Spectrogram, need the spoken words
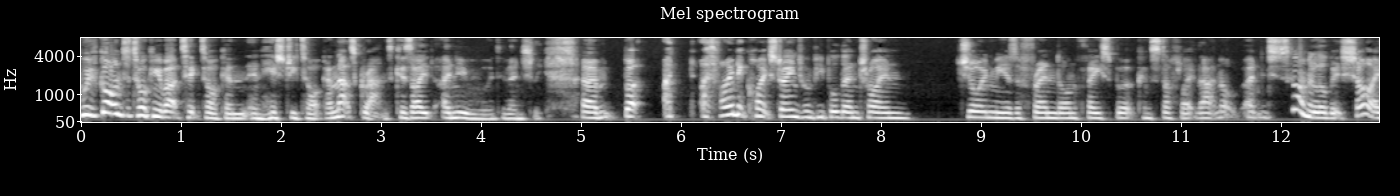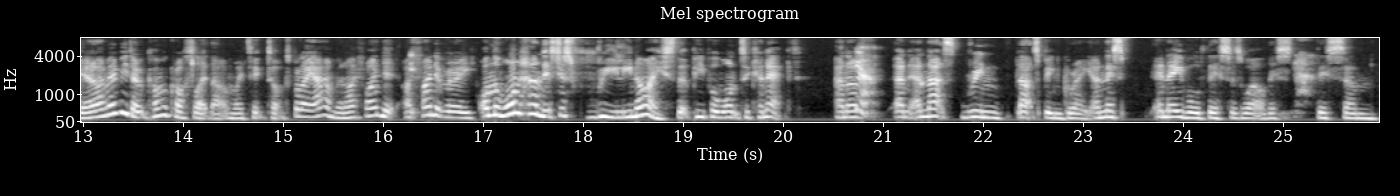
we've got on to talking about TikTok and, and history talk, and that's grand because I I knew we would eventually. Um, but I I find it quite strange when people then try and join me as a friend on Facebook and stuff like that. Not, and it's just gone a little bit shy, and I maybe don't come across like that on my TikToks, but I am, and I find it. I find it very. On the one hand, it's just really nice that people want to connect, and I've, Yeah. and and that's been that's been great, and this enabled this as well. This this um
